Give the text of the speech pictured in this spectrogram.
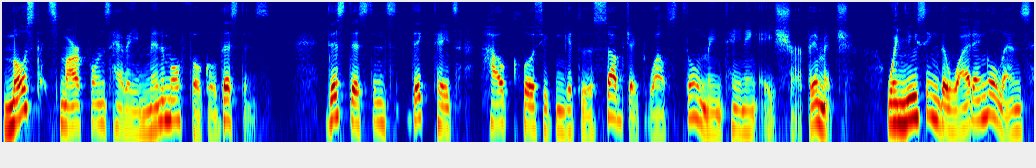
Most smartphones have a minimal focal distance. This distance dictates how close you can get to the subject while still maintaining a sharp image. When using the wide-angle lens,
